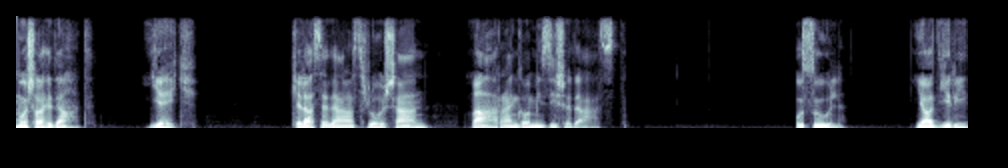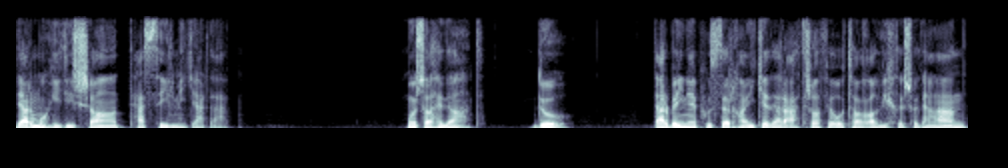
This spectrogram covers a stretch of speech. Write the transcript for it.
مشاهدات یک کلاس درس روشن و رنگامیزی شده است. اصول یادگیری در محیطی شاد تسهیل می گردد. مشاهدات دو در بین پوسترهایی که در اطراف اتاق آویخته شده اند،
